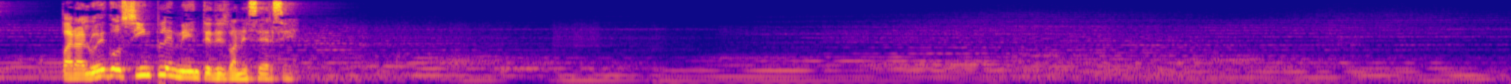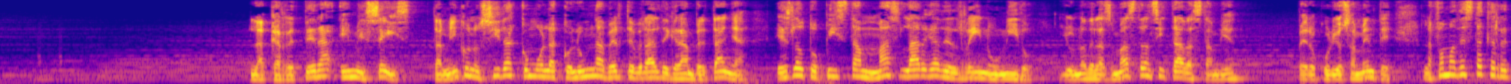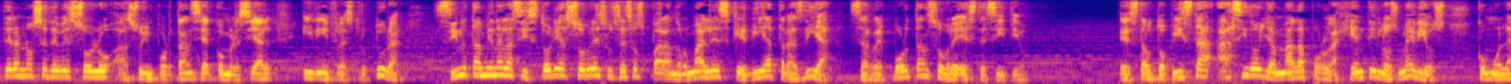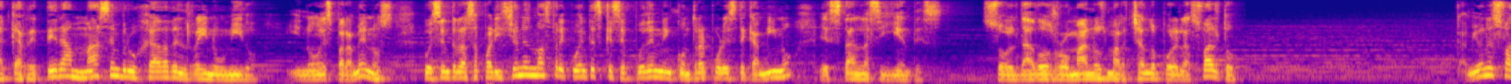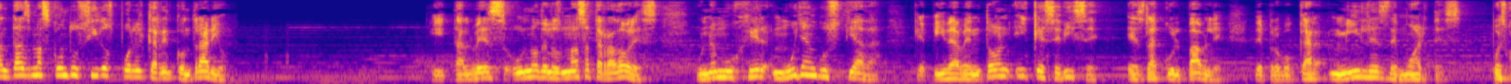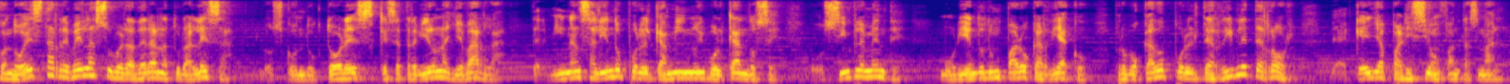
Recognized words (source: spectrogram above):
para luego simplemente desvanecerse. La carretera M6, también conocida como la columna vertebral de Gran Bretaña, es la autopista más larga del Reino Unido y una de las más transitadas también. Pero curiosamente, la fama de esta carretera no se debe solo a su importancia comercial y de infraestructura, sino también a las historias sobre sucesos paranormales que día tras día se reportan sobre este sitio. Esta autopista ha sido llamada por la gente y los medios como la carretera más embrujada del Reino Unido, y no es para menos, pues entre las apariciones más frecuentes que se pueden encontrar por este camino están las siguientes. Soldados romanos marchando por el asfalto, camiones fantasmas conducidos por el carril contrario, y tal vez uno de los más aterradores, una mujer muy angustiada que pide aventón y que se dice es la culpable de provocar miles de muertes, pues cuando ésta revela su verdadera naturaleza, los conductores que se atrevieron a llevarla terminan saliendo por el camino y volcándose, o simplemente muriendo de un paro cardíaco provocado por el terrible terror de aquella aparición fantasmal.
